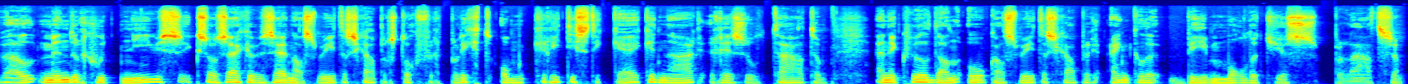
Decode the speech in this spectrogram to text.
Wel, minder goed nieuws. Ik zou zeggen, we zijn als wetenschappers toch verplicht om kritisch te kijken naar resultaten. En ik wil dan ook als wetenschapper enkele bemolletjes plaatsen.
